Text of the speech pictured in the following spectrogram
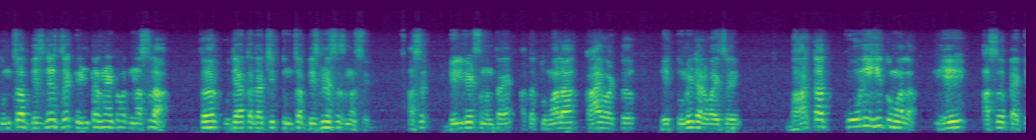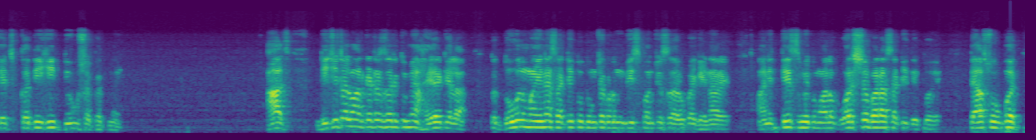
तुमचा बिझनेस जर इंटरनेटवर नसला तर उद्या कदाचित तुमचा बिझनेसच नसेल. असं बिल गेट्स म्हणताय. आता तुम्हाला काय वाटतं? हे तुम्ही ठरवायचंय. भारतात कोणीही तुम्हाला हे असं पॅकेज कधीही देऊ शकत नाही. आज डिजिटल मार्केटर जरी तुम्ही हायर केला तर दोन महिन्यासाठी तो तुमच्याकडून वीस पंचवीस हजार रुपये घेणार आहे. आणि तेच मी तुम्हाला वर्षभरासाठी देतोय. त्यासोबत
